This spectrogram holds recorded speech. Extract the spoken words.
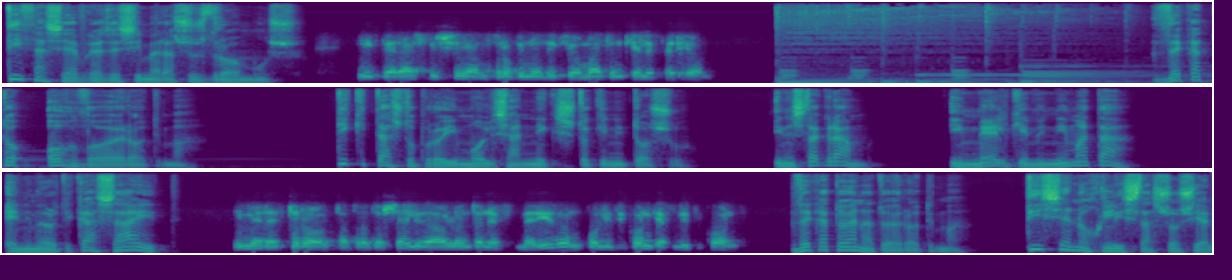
Τι θα σε έβγαζε σήμερα στους δρόμους; Η υπεράσπιση ανθρώπινων δικαιωμάτων και ελευθεριών. Δέκατο όγδοο ερώτημα. Τι κοιτάς το πρωί μόλις ανοίξεις το κινητό σου; Instagram, email και μηνύματα, ενημερωτικά site; Είμαι ρετρό τα πρωτοσέλιδα όλων των εφημερίδων, πολιτικών και αθλητικών. Δέκατο ένατο ερώτημα. Τι σε ενοχλεί στα social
